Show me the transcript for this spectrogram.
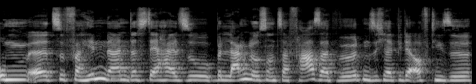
um äh, zu verhindern, dass der halt so belanglos und zerfasert wird und sich halt wieder auf diese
